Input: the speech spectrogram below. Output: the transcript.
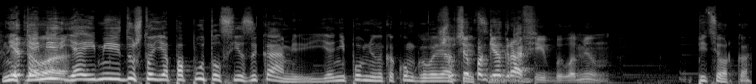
Нет, я этого- имею, я имею в виду, что я попутал с языками. Я не помню, на каком говорят. Что у тебя по эти- географии было, Мюн? Пятерка.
